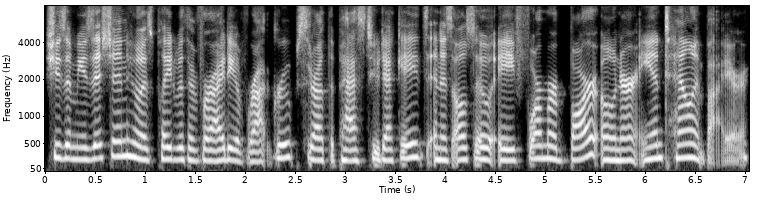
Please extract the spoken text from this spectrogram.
She's a musician who has played with a variety of rock groups throughout the past two decades and is also a former bar owner and talent buyer.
